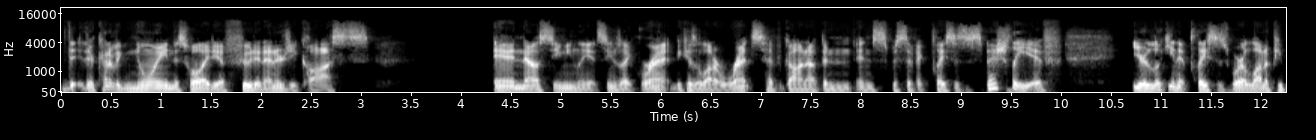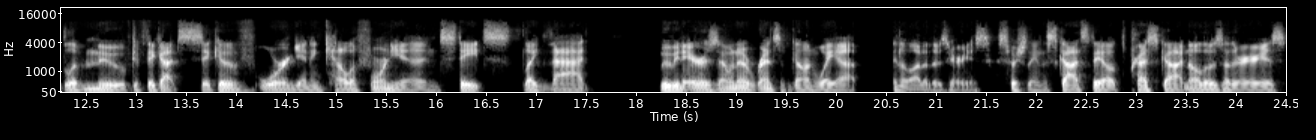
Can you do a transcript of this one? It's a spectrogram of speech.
they're kind of ignoring this whole idea of food and energy costs. And now, seemingly, it seems like rent because a lot of rents have gone up in, in specific places, especially if you're looking at places where a lot of people have moved. If they got sick of Oregon and California and states like that, moving to Arizona, rents have gone way up in a lot of those areas, especially in the Scottsdale, Prescott, and all those other areas.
